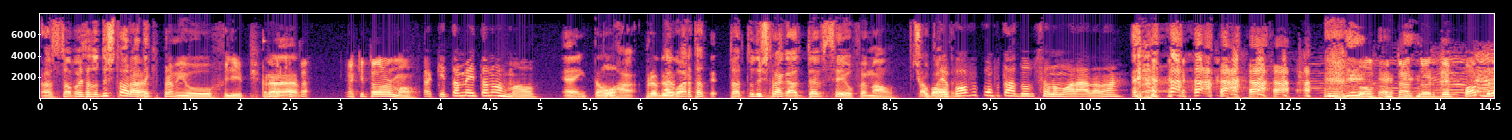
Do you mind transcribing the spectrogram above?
A sua voz tá toda estourada É. aqui pra mim, ô Felipe. Pra- Aqui, tá, aqui tá normal. Aqui também tá normal. É, então, Porra, problema... agora tá, tá tudo estragado, deve ser, eu foi mal. Desculpa. bom. Devolve o computador pro seu namorado lá. Computador de pobre.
